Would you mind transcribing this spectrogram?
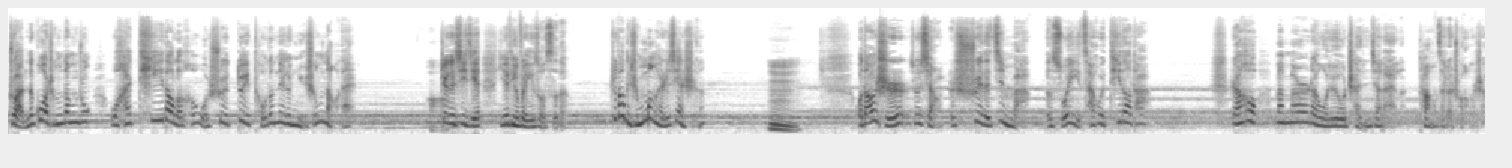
转的过程当中，我还踢到了和我睡对头的那个女生脑袋。这个细节也挺匪夷所思的，这到底是梦还是现实呢？嗯，我当时就想睡得近吧，所以才会踢到她。然后慢慢的我就又沉下来了，躺在了床上。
